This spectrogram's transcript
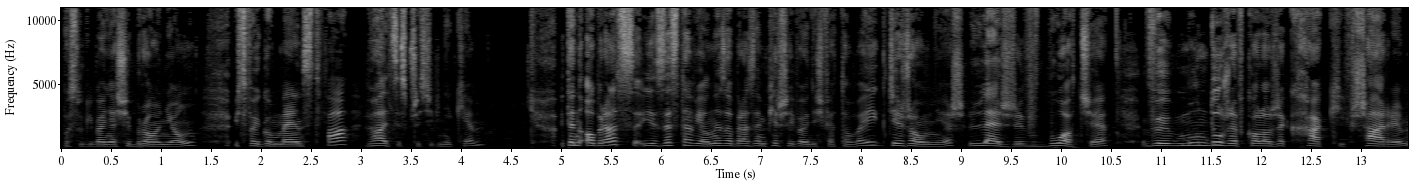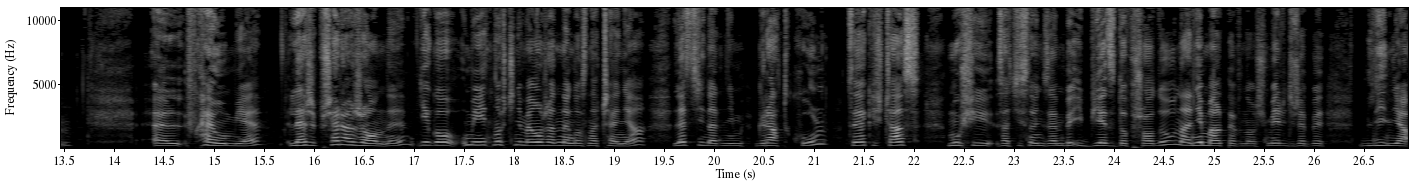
posługiwania się bronią i swojego męstwa w walce z przeciwnikiem ten obraz jest zestawiony z obrazem I wojny światowej, gdzie żołnierz leży w błocie, w mundurze w kolorze khaki, w szarym, w hełmie, leży przerażony, jego umiejętności nie mają żadnego znaczenia, leci nad nim grat kul, co jakiś czas musi zacisnąć zęby i biec do przodu na niemal pewną śmierć, żeby linia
